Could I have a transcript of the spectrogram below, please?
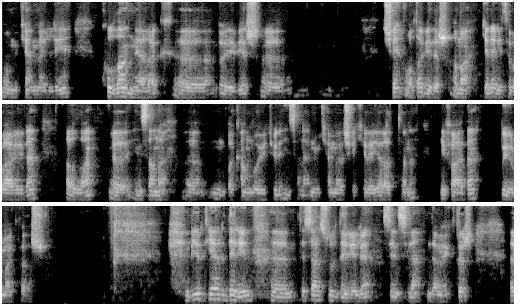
o mükemmelliği kullanmayarak e, böyle bir e, şey olabilir. Ama genel itibariyle Allah e, insana e, bakan boyutuyla insanı en mükemmel şekilde yarattığını ifade buyurmaktadır. Bir diğer delil, e, teselsül delili silsile demektir. E,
